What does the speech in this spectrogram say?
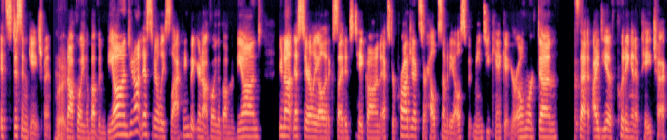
it's disengagement, right. not going above and beyond. You're not necessarily slacking, but you're not going above and beyond you're not necessarily all that excited to take on extra projects or help somebody else if it means you can't get your own work done. It's that idea of putting in a paycheck,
